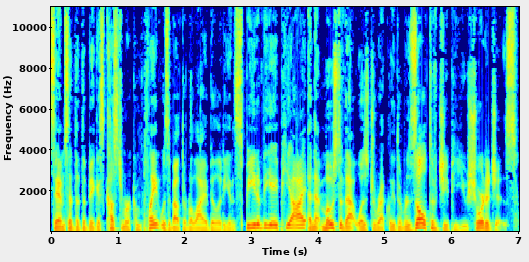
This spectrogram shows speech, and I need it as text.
Sam said that the biggest customer complaint was about the reliability and speed of the API, and that most of that was directly the result of GPU shortages.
